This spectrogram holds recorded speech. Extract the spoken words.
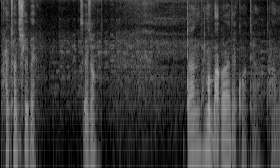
8700 세죠? 일단 한번 막아야 될 것 같아요. 다음에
